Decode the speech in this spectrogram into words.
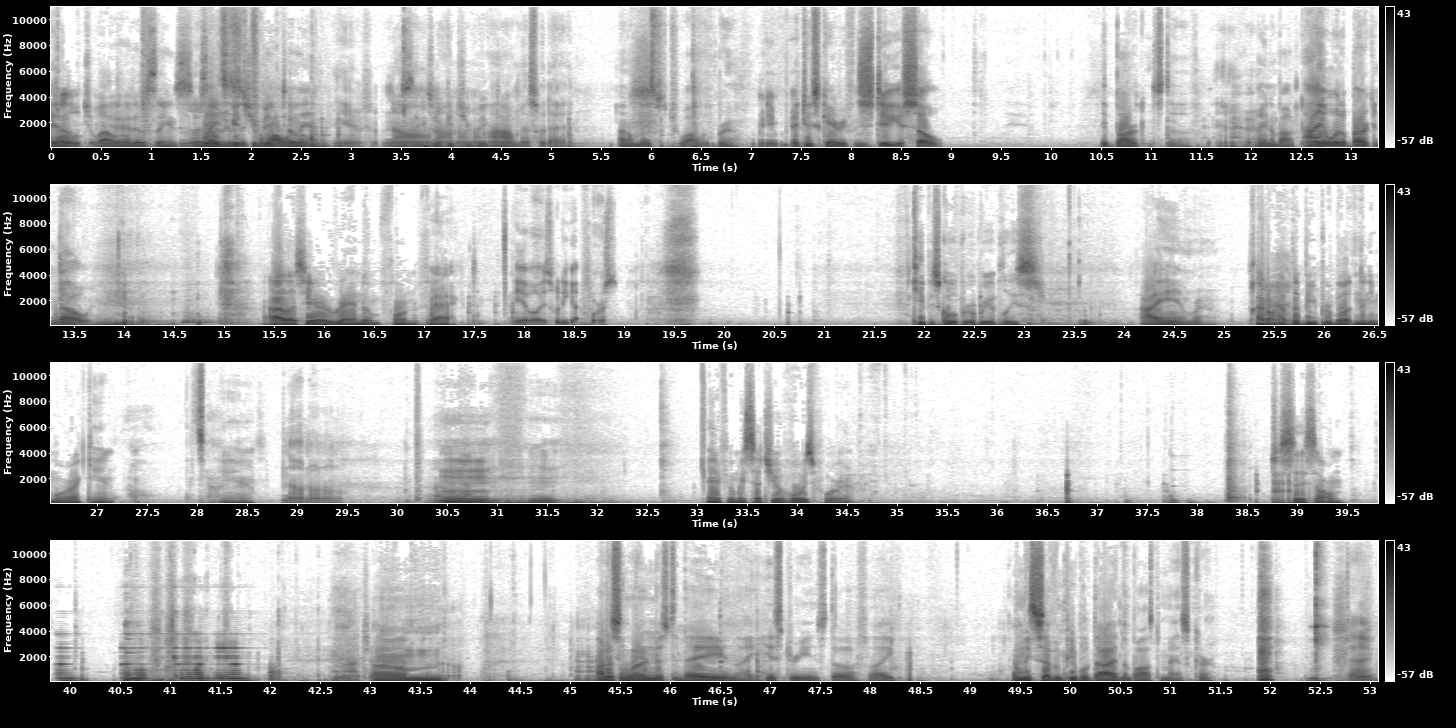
Yeah, little chihuahua. Yeah, those things. Those Those Blaze things is get a your big chihuahua toe. man. Yeah, no, Those things no, will get no, your no, big I don't toe. mess with that. I don't mess with chihuahuas, bro. You- They're too scary for me. Steal your soul. They bark and stuff. Yeah. I ain't about that. I ain't with a barking dog. All right, let's hear a random fun fact. Yeah, boys, what do you got for us? Keep it school appropriate, please. I am, bro. I don't have the beeper button anymore. I can't. That's not. Yeah. No, no, no, no. Um, hmm. And if you want me to set you a voice for it, just say something. Um, I just learned this today in like history and stuff. Like, only seven people died in the Boston Massacre. Dang.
